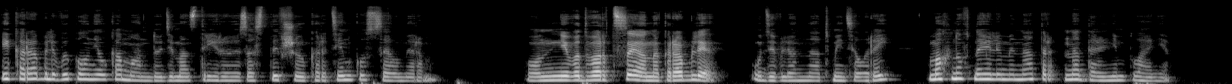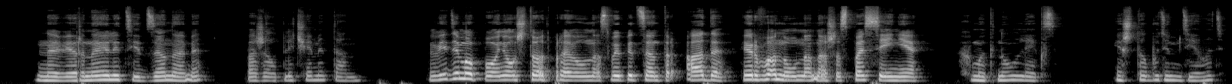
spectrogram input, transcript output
и корабль выполнил команду, демонстрируя застывшую картинку с Элмером. «Он не во дворце, а на корабле», – удивленно отметил Рэй, махнув на иллюминатор на дальнем плане. «Наверное, летит за нами», – пожал плечами Тан. «Видимо, понял, что отправил нас в эпицентр ада и рванул на наше спасение», – хмыкнул Лекс. «И что будем делать?»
